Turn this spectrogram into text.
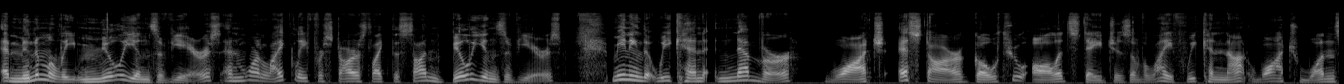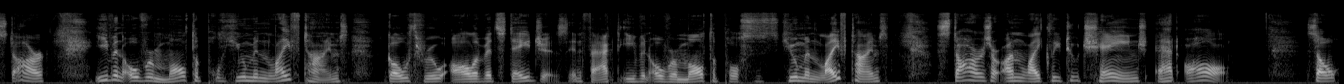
eh, minimally millions of years and more likely for stars like the sun billions of years, meaning that we can never watch a star go through all its stages of life. We cannot watch one star even over multiple human lifetimes go through all of its stages. In fact, even over multiple human lifetimes, stars are unlikely to change at all. So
